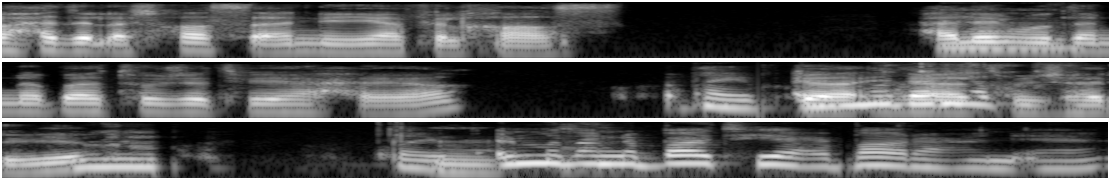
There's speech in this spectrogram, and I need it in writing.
أحد الأشخاص سألني إياه في الخاص. هل. المذنبات توجد فيها حياة؟ طيب كائنات المذنب... مجهرية؟ طيب م. المذنبات هي عبارة عن إيه؟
